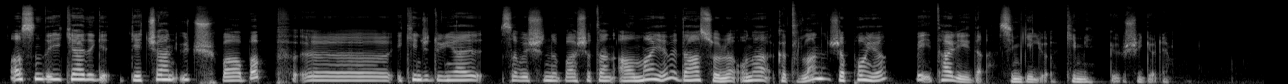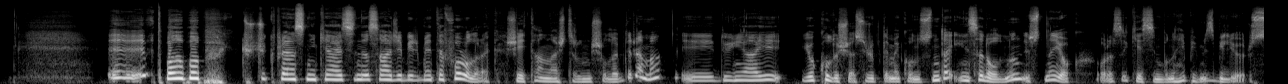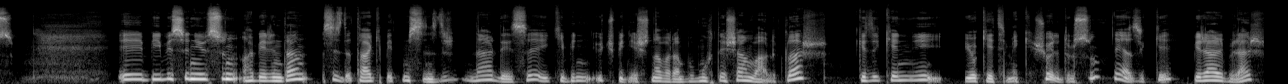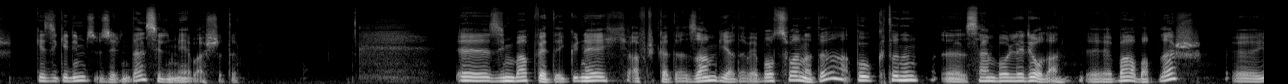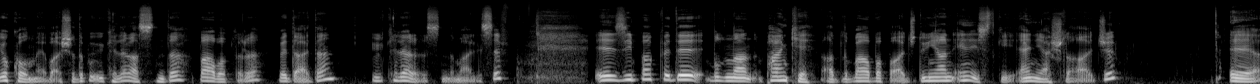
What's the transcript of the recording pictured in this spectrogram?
Aslında hikayede geçen üç Babab e, İkinci Dünya Savaşı'nı başlatan Almanya ve daha sonra ona katılan Japonya ve İtalya'yı da simgeliyor kimi görüşe göre. Ee, evet Babab Küçük Prens'in hikayesinde sadece bir metafor olarak şeytanlaştırılmış olabilir ama e, dünyayı yok oluşa sürükleme konusunda insanoğlunun üstüne yok. Orası kesin bunu hepimiz biliyoruz. E, BBC News'un haberinden siz de takip etmişsinizdir. Neredeyse 2000-3000 yaşına varan bu muhteşem varlıklar gezegenini yok etmek. Şöyle dursun ne yazık ki birer birer gezegenimiz üzerinden silinmeye başladı. E, Zimbabwe'de, Güney Afrika'da, Zambiya'da ve Botswana'da bu kıtanın e, sembolleri olan e, Baobablar e, yok olmaya başladı. Bu ülkeler aslında Baobablara veda eden ülkeler arasında maalesef. E, Zimbabwe'de bulunan Panke adlı Baobab ağacı dünyanın en eski, en yaşlı ağacı. E, e,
